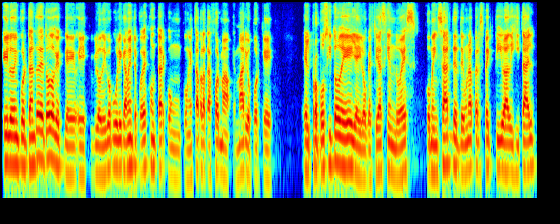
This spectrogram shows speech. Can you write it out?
Y, lo importante de todo, que, eh, lo digo públicamente, puedes contar con, con esta plataforma, Mario, porque el propósito de ella y lo que estoy haciendo es comenzar desde una perspectiva digital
